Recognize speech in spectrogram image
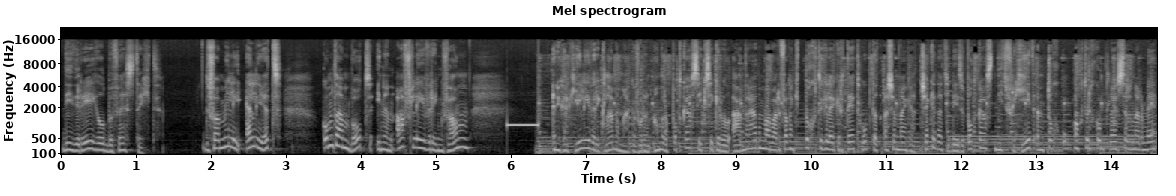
die de regel bevestigt? De familie Elliot komt aan bod in een aflevering van. En nu ga ik heel even reclame maken voor een andere podcast die ik zeker wil aanraden, maar waarvan ik toch tegelijkertijd hoop dat als je hem dan gaat checken, dat je deze podcast niet vergeet en toch ook nog terugkomt luisteren naar mij.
